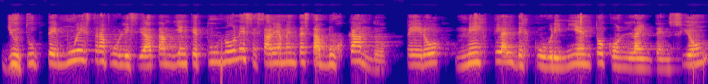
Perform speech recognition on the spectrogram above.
YouTube te muestra publicidad también que tú no necesariamente estás buscando, pero mezcla el descubrimiento con la intención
